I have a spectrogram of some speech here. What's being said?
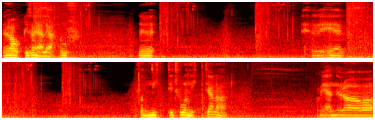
Nu är det hockey som gäller ja. Uff. Nu är det här. Får 92-90 i alla fall. Kom igen nu då.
